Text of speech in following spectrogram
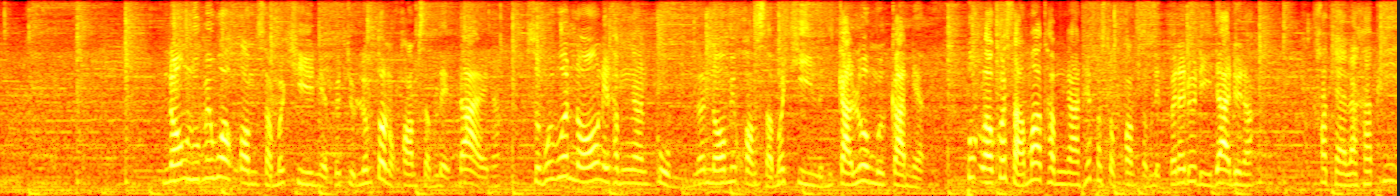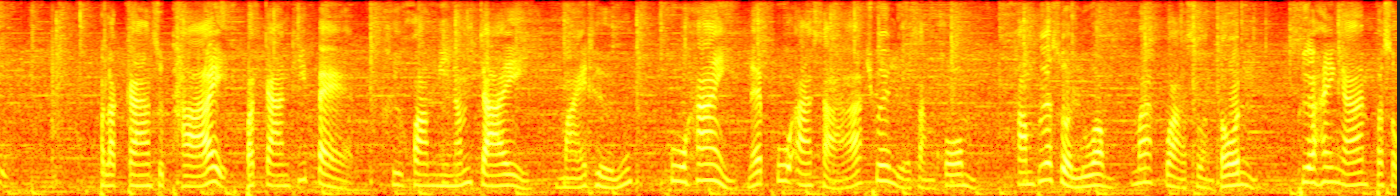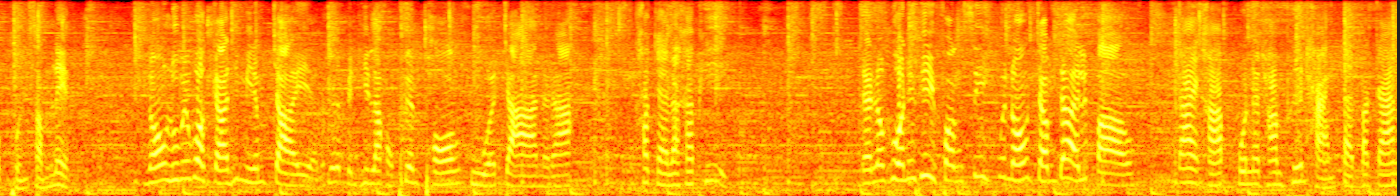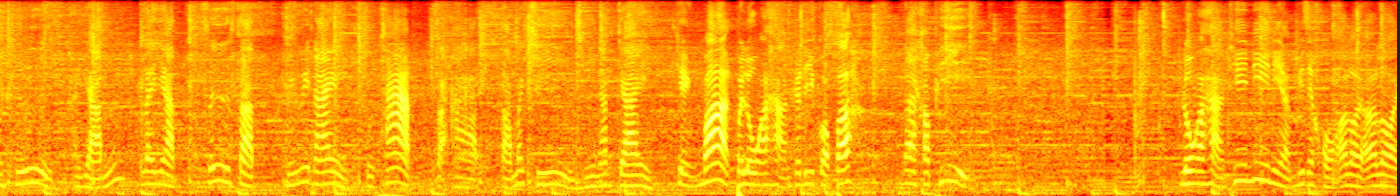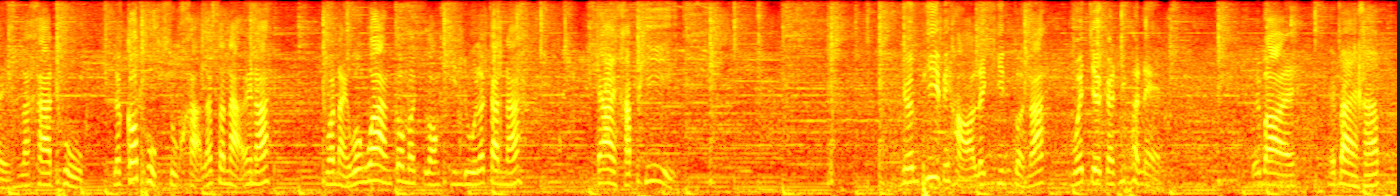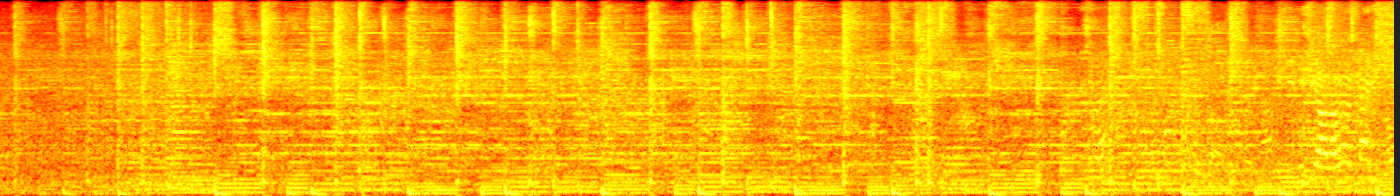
น้องรู้ไหมว่าความสามัคคีเนี่ยเป็นจุดเริ่มต้นของความสำเร็จได้นะ สมมติว่าน้องเนี่ยทำงานกลุ่ม แล้วน้องมีความสามัคคีหรือมีการร่วมมือกันเนี่ย พวกเราก็สามารถทำงานให้ประสบความสำเร็จไปได้ด้วยดีได้ด้วยนะ เข้าใจแล้วครับพี่ ประการสุดท้าย ประการที่ 8 คือความมีน้ำใจ หมายถึงผู้ให้และผู้อาสาช่วยเหลือสังคมทำเพื่อส่วนรวมมากกว่าส่วนตนเพื่อให้งานประสบผลสำเร็จ น้องรู้ไหมว่าการที่มีน้ำใจอะมันก็จะเป็นที่รักของเพื่อนพ้องครูอาจารย์นะนะเข้าใจแล้วครับพี่ แต่ลองทวนให้พี่ฟังสิว่าน้องจำได้หรือเปล่า ได้ครับ คุณธรรมพื้นฐาน 8 ประการคือ ขยัน ประหยัด ซื่อสัตย์ มีวินัย สุภาพ สะอาด สามัคคี มีน้ำใจ เก่งมากไปโรงอาหารก็ดีกว่าปะ ได้ครับพี่ โรงอาหารที่นี่เนี่ยมีแต่ของอร่อยอร่อยๆราคาถูก แล้วก็ถูกสุขลักษณะด้วยนะ วันไหนว่างๆ ก็มาลองกินดูแล้วกันนะ ได้ครับพี่เงินพี่ไปหาอะไรกินก่อนนะ ไว้เจอกันที่แผนกบ๊ายบาย บ๊ายบายครับเดียวแล้วก็กล้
